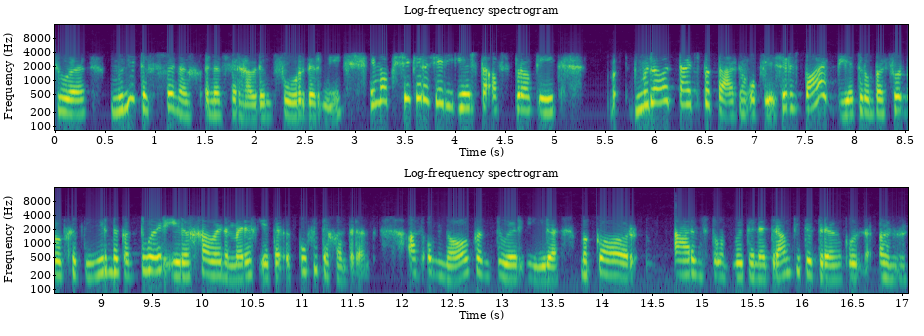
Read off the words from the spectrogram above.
So moenie te vinnig in 'n verhouding vorder nie. En maak seker as jy die eerste afspraak het, moet daar 'n tydsbeperking op wees. Dit is baie beter om byvoorbeeld gedurende kantoorure gou in die middagete 'n koffie te gaan drink as om na kantoorure mekaar ergens te ontmoet en 'n drankie te drink en in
